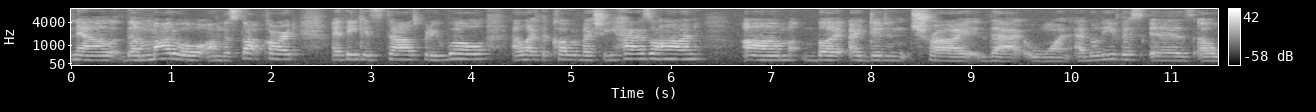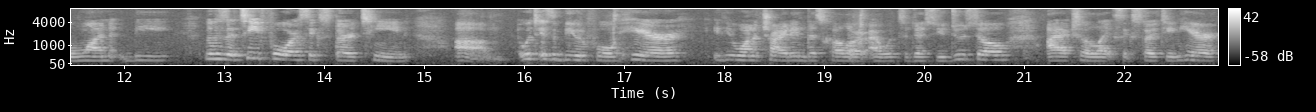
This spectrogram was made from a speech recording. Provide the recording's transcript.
now the model on the stock card I think it styles pretty well. I like the color that she has on um, but I didn't try that one. I believe this is a 1B no this is a T4 613 um, which is a beautiful hair. If you want to try it in this color I would suggest you do so. I actually like 613 here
